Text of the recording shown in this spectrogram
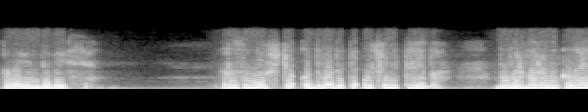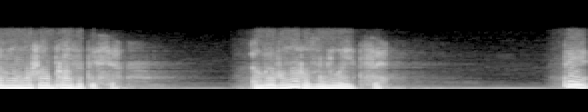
Але він дивився. Розумів, що одводити очі не треба, бо Варвара Миколаївна може образитися. Але вона розуміла і це. Ти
